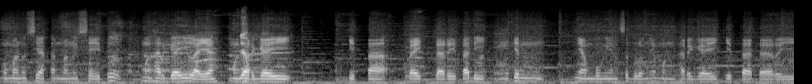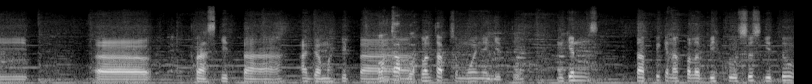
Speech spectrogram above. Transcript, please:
memanusiakan manusia itu menghargai lah ya, menghargai kita baik dari tadi mungkin nyambung yang sebelumnya menghargai kita dari eh, ras kita, agama kita, Lengkap lah. lengkap semuanya gitu. Mungkin tapi kenapa lebih khusus gitu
